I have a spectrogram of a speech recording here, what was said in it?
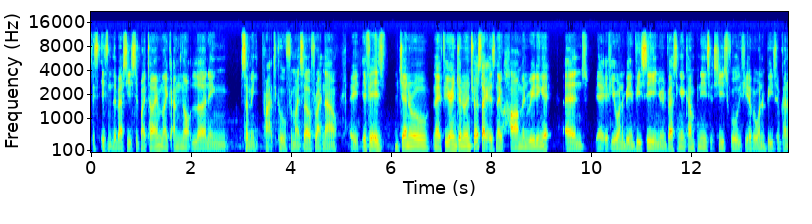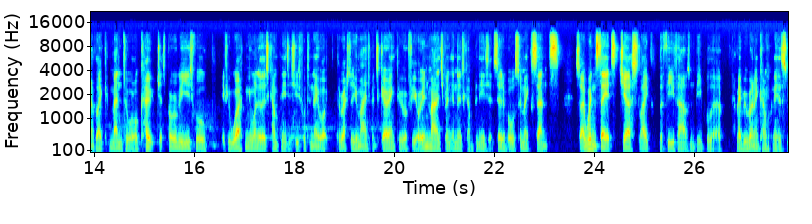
this isn't the best use of my time. Like I'm not learning something practical for myself right now. If it is general, if you're in general interest, like there's no harm in reading it And if you want to be in VC and you're investing in companies, it's useful. If you ever want to be some kind of like mentor or coach, it's probably useful. If you're working in one of those companies, it's useful to know what the rest of your management's going through. Or if you're in management in those companies, it sort of also makes sense. So I wouldn't say it's just like the few thousand people that are maybe running companies.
